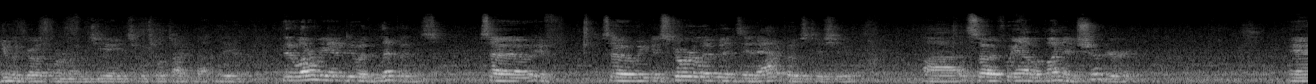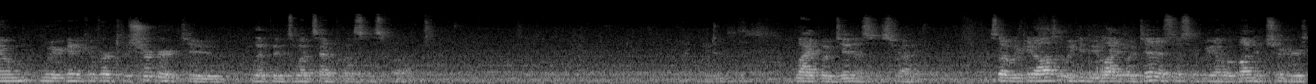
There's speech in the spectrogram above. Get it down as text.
human growth hormone (GH), which we'll talk about later. Then what are we going to do with lipids? So if so, we can store lipids in adipose tissue. Uh, so if we have abundant sugar, and we're going to convert the sugar to lipids, what's that process called? Lipogenesis, right? So we could also we could do lipogenesis if we have abundant sugars,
